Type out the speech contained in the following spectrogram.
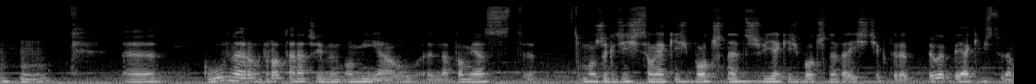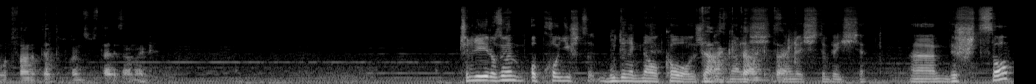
Mhm. E, główne wrota raczej bym omijał, natomiast może gdzieś są jakieś boczne drzwi, jakieś boczne wejście, które byłyby jakimś cudem otwarte, to w końcu stary zamek. Czyli rozumiem, obchodzisz budynek naokoło, żeby Tak, znaleźć, tak, tak. znaleźć to wyjście. E, wiesz co?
